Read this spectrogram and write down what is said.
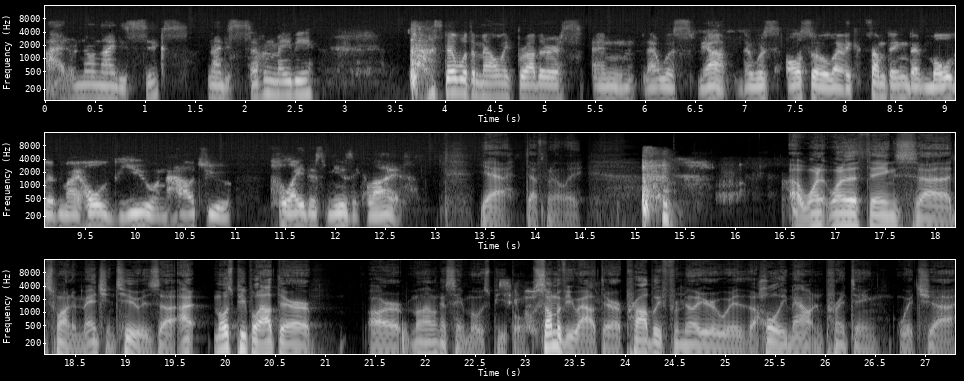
I don't know 96, 97 maybe. Still with the Melnick brothers, and that was yeah, that was also like something that molded my whole view on how to play this music live. Yeah, definitely. uh, one one of the things uh, I just wanted to mention too is uh, I, most people out there are well, I'm not gonna say most people. Some of you out there are probably familiar with Holy Mountain Printing, which uh,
